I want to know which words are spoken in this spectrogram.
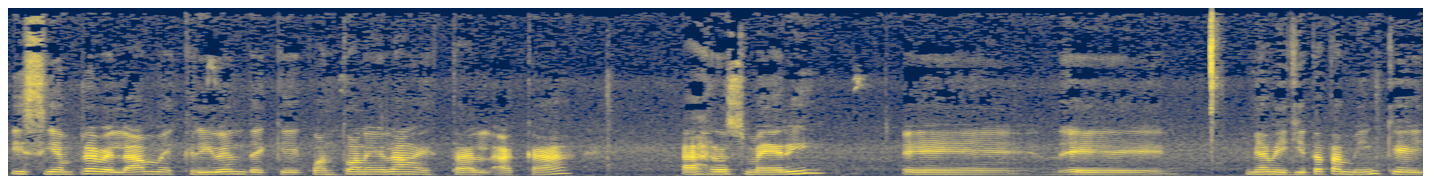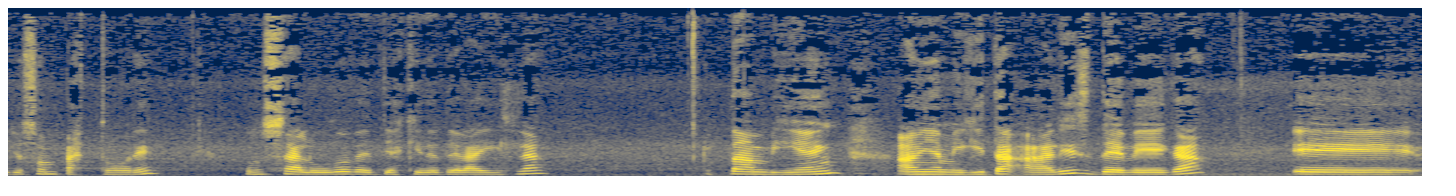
y siempre, ¿verdad? Me escriben de que cuánto anhelan estar acá. A Rosemary, eh, mi amiguita también, que ellos son pastores. Un saludo desde aquí, desde la isla. También a mi amiguita Alice de Vega. Eh,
